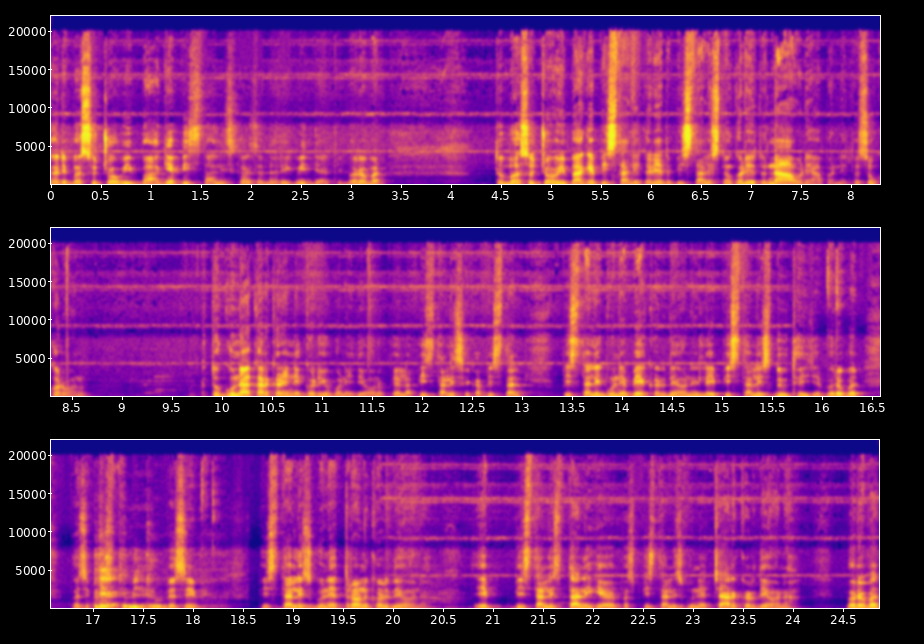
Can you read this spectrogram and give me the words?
અરે બસો ચોવીસ ભાગ્યા પિસ્તાલીસ કરશે દરેક વિદ્યાર્થી. બરાબર? તો બસો ચોવીસ ભાગ્યા પિસ્તાલીસ કરીએ તો પિસ્તાલીસનો કરીએ તો ના આવડે આપણને. તો શું કરવાનું? તો ગુણાકાર કરીને ઘડીઓ બની દેવાનો. પહેલાં પિસ્તાલીસ એકા પિસ્તાલીસ. પિસ્તાલીસ ગુણ્યા બે કરી દેવાના એટલે એ પિસ્તાલીસ દૂર થઈ જાય બરાબર? પછી પછી પિસ્તાલીસ ગુણ્યા ત્રણ કરી દેવાના. એ પિસ્તાલીસ તાલી કહેવાય પછી પિસ્તાલીસ ગુણ્યા ચાર કરી દેવાના. બરાબર?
